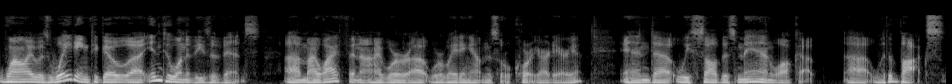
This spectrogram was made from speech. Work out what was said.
while I was waiting to go uh, into one of these events, uh, my wife and I were uh, were waiting out in this little courtyard area, and uh, we saw this man walk up uh, with a box,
